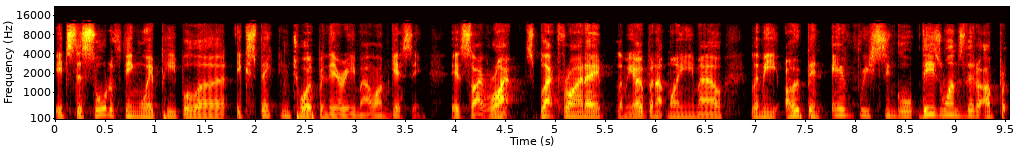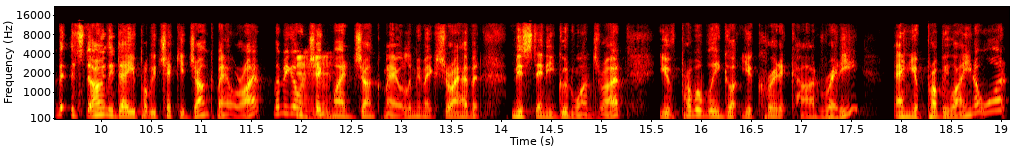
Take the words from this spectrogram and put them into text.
it's the sort of thing where people are expecting to open their email. I'm guessing it's like, right, it's Black Friday. Let me open up my email. Let me open every single these ones that are. It's the only day you probably check your junk mail, right? Let me go and mm-hmm. check my junk mail. Let me make sure I haven't missed any good ones, right? You've probably got your credit card ready and you're probably like, you know what?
